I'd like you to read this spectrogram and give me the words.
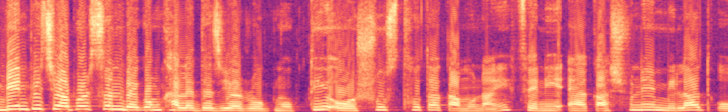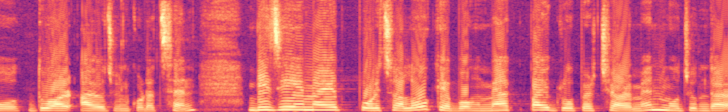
বিএনপি চেয়ারপারসন বেগম খালেদা জিয়ার রোগ মুক্তি ও সুস্থতা কামনায় ফেনী এক আসনে মিলাদ ও দোয়ার আয়োজন করেছেন বিজিএমআই পরিচালক এবং ম্যাকপাই গ্রুপের চেয়ারম্যান মজুমদার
